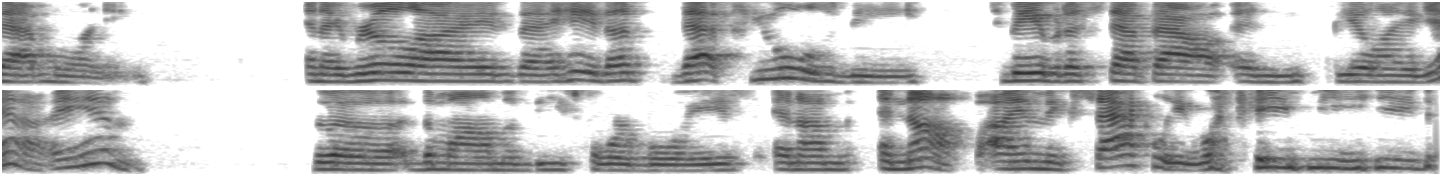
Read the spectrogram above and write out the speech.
that morning. And I realize that, hey, that, that fuels me to be able to step out and be like, yeah, I am the the mom of these four boys and I'm enough. I'm exactly what they need.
